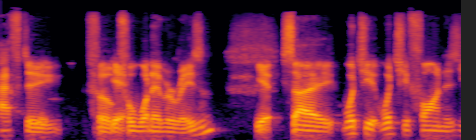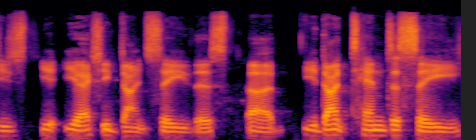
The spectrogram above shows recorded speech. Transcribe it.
have to for, Yeah. for whatever reason. Yeah. So what you what you find is you you, actually don't see this. Uh, you don't tend to see.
